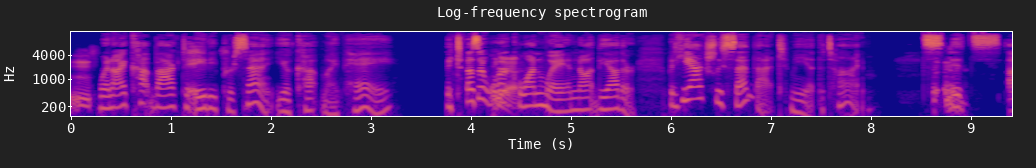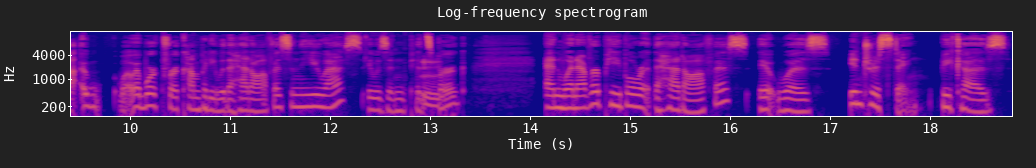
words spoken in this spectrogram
Mm. When I cut back to 80%, you cut my pay. It doesn't work yeah. one way and not the other. But he actually said that to me at the time. It's, it's I, I, work for a company with a head office in the US. It was in mm. Pittsburgh. Mm. And whenever people were at the head office, it was interesting because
